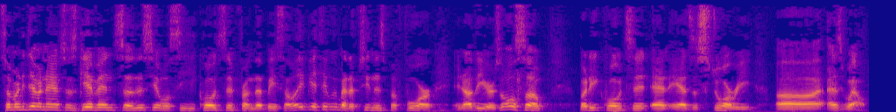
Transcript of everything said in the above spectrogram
So many different answers given. So this year we'll see he quotes it from the Beis Halevi. I think we might have seen this before in other years also, but he quotes it and adds a story uh, as well.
